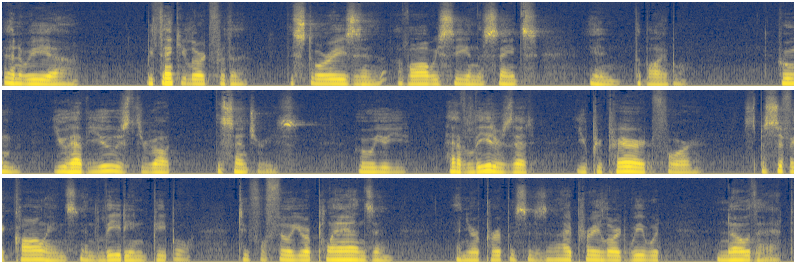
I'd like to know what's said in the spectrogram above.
And we, uh, we thank you, Lord, for the, the stories and of all we see in the saints in the Bible, whom you have used throughout the centuries, who you have leaders that you prepared for specific callings and leading people to fulfill your plans and, and your purposes. And I pray, Lord, we would know that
